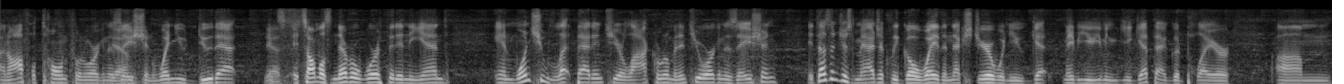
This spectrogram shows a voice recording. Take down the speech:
an awful tone for an organization. Yeah. When you do that, yes. it's, it's almost never worth it in the end. And once you let that into your locker room and into your organization, it doesn't just magically go away the next year when you get maybe you even you get that good player. Um,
